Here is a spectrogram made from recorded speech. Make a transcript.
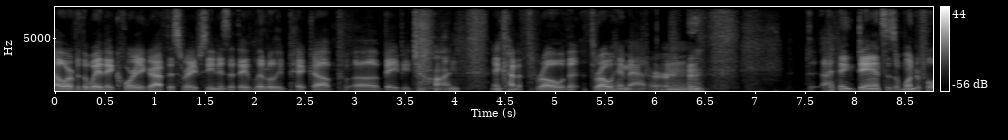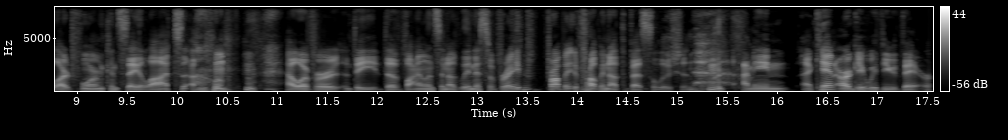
However, the way they choreograph this rape scene is that they literally pick up uh, Baby John and kind of throw the, throw him at her. I think dance is a wonderful art form, can say a lot. Um, however, the, the violence and ugliness of rape probably probably not the best solution. I mean, I can't argue with you there.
